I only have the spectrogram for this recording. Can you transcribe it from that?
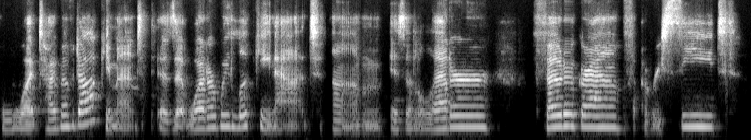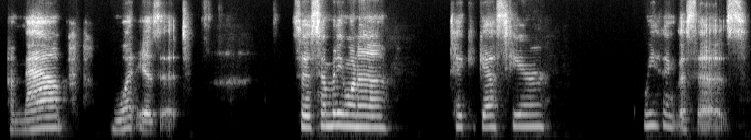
what type of document is it? What are we looking at? Um, is it a letter, photograph, a receipt, a map? What is it? So somebody want to take a guess here? What do you think this is?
